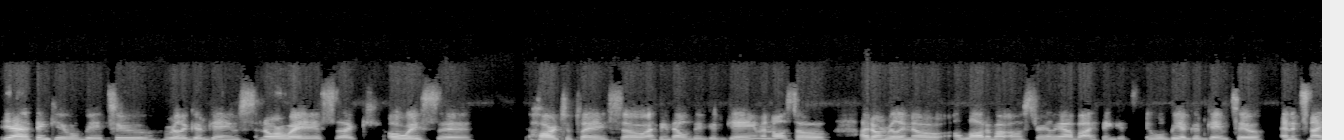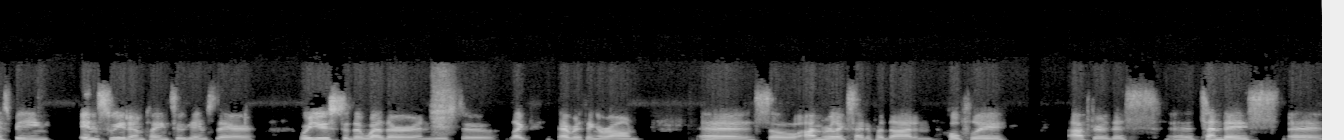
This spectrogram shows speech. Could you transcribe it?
Yeah, I think it will be two really good games. Norway is like always uh, hard to play, so I think that will be a good game. And also, I don't really know a lot about Australia, but I think it's it will be a good game too. And it's nice being in Sweden playing two games there. We're used to the weather and used to like everything around. Uh, so I'm really excited for that, and hopefully, after this uh, ten days, uh,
